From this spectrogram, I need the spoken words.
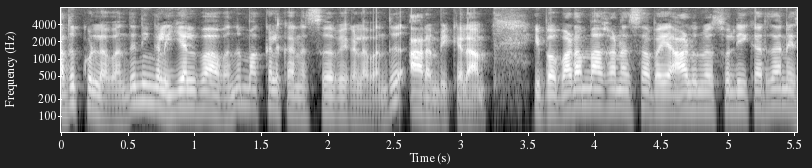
அதுக்குள்ளே வந்து நீங்கள் இயல்பாக வந்து மக்களுக்கான சேவைகளை வந்து ஆரம்பிக்கலாம். இப்போ வடமாகாண சபை ஆளுநர் சொல்லிக்கிறது தானே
